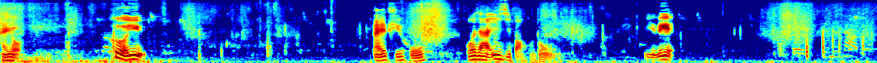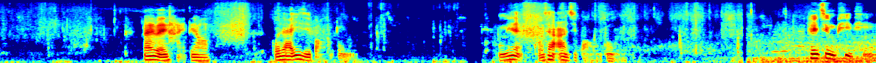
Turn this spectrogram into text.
还有鹤玉、白鹈鹕，国家一级保护动物；已列。白尾海雕，国家一级保护动物；红雁，国家二级保护动物；黑颈屁蹄，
